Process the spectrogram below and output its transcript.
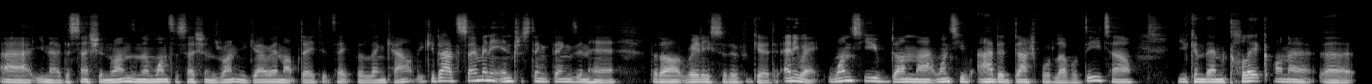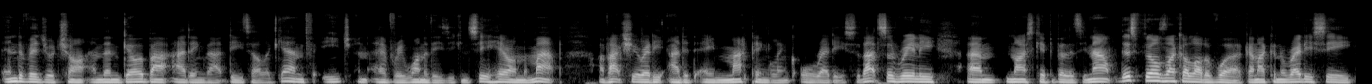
uh, you know the session runs. And then once the session's run, you go in, update it, take the link out. You could add so many interesting things in here that are really sort of good. Anyway, once you've done that, once you've added dashboard level detail, you can then click on a, individual chart and then go about adding that detail again for each and every one of these. You can see here on the map, I've actually already added a mapping link already. So that's a really um, nice capability. Now, this feels like a lot of work and I can already see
